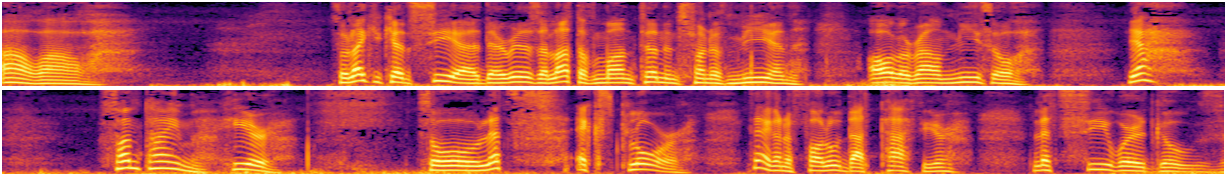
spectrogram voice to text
Oh wow. So like you can see, uh, there is a lot of mountain in front of me and all around me. So yeah, fun time here. So let's explore. I think I'm gonna follow that path here. Let's see where it goes.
